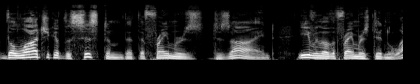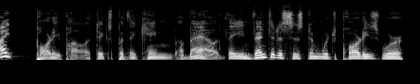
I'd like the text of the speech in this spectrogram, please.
The logic of the system that the framers designed, even though the framers didn't like party politics, but they came about, they invented a system which parties were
